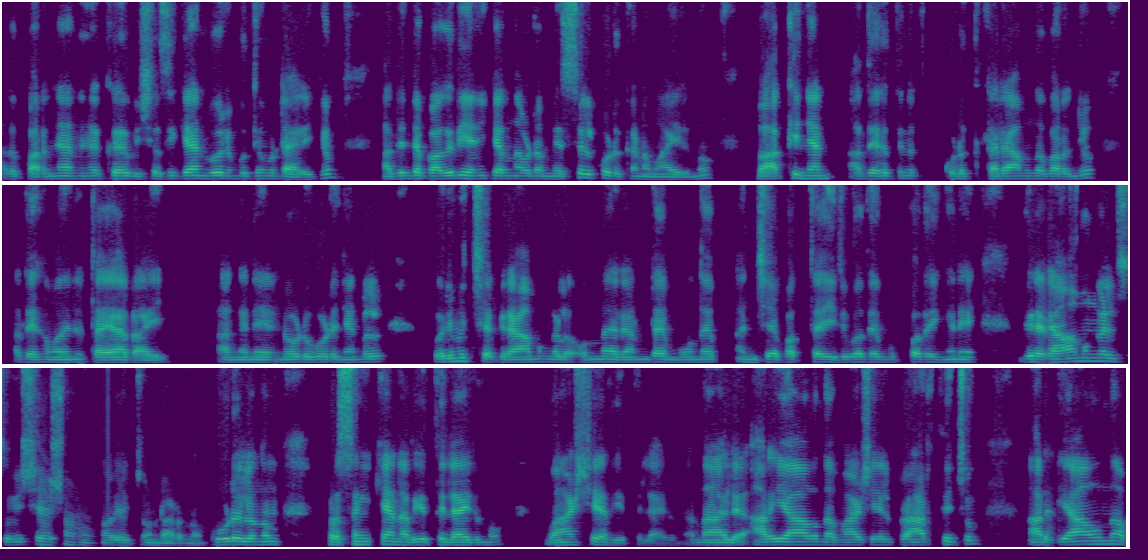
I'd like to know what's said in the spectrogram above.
അത് പറഞ്ഞാൽ നിങ്ങൾക്ക് വിശ്വസിക്കാൻ പോലും ബുദ്ധിമുട്ടായിരിക്കും. അതിന്റെ പകുതി എനിക്ക് അന്ന് അവിടെ മെസ്സിൽ കൊടുക്കണമായിരുന്നു. ബാക്കി ഞാൻ അദ്ദേഹത്തിന് കൊടു തരാമെന്ന് പറഞ്ഞു. അദ്ദേഹം അതിന് തയ്യാറായി. അങ്ങനെ എന്നോടുകൂടി ഞങ്ങൾ ഒരുമിച്ച് ഗ്രാമങ്ങൾ ഒന്ന് രണ്ട് മൂന്ന് അഞ്ച് പത്ത് ഇരുപത് മുപ്പത് ഇങ്ങനെ ഗ്രാമങ്ങൾ സുവിശേഷം അറിയിച്ചുകൊണ്ട് നടന്നു കൂടുതലൊന്നും പ്രസംഗിക്കാൻ അറിയത്തില്ലായിരുന്നു. ഭാഷ അറിയത്തില്ലായിരുന്നു. എന്നാൽ അറിയാവുന്ന ഭാഷയിൽ പ്രാർത്ഥിച്ചും അറിയാവുന്ന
